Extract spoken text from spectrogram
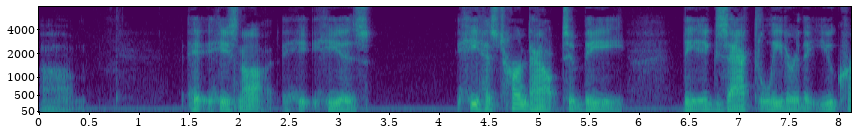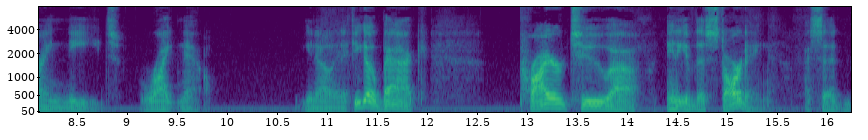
Um, he, he's not. He, he is he has turned out to be the exact leader that Ukraine needs right now. You know, and if you go back prior to uh, any of this starting, I said,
